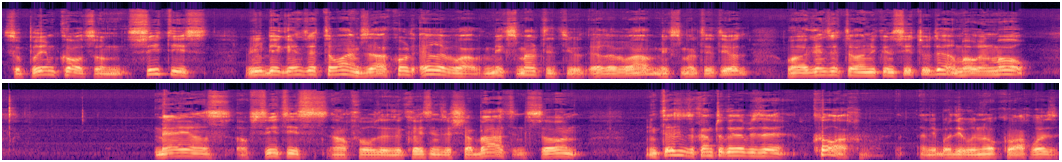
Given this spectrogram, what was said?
supreme courts on cities, will be against the Torah. And they are called Erev Rav, mixed multitude. Erev Rav, mixed multitude, who are against the Torah. And you can see today more and more mayors of cities are for the decreasing the Shabbat and so on. Interesting to come together with the Korach, Anybody who know Korach was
